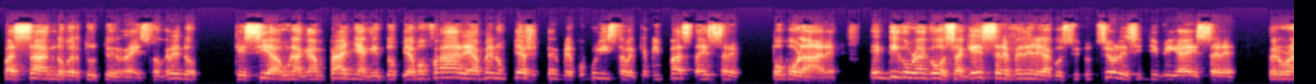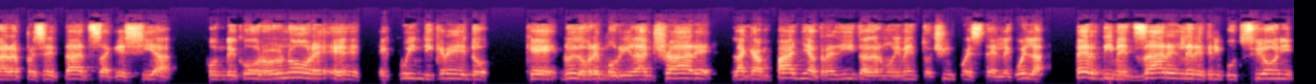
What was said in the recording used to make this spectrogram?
passando per tutto il resto. Credo che sia una campagna che dobbiamo fare. A me non piace il termine populista perché mi basta essere popolare. E dico una cosa, che essere fedeli alla Costituzione significa essere per una rappresentanza che sia con decoro e onore e, e quindi credo che noi dovremmo rilanciare la campagna tradita dal Movimento 5 Stelle, quella per dimezzare le retribuzioni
